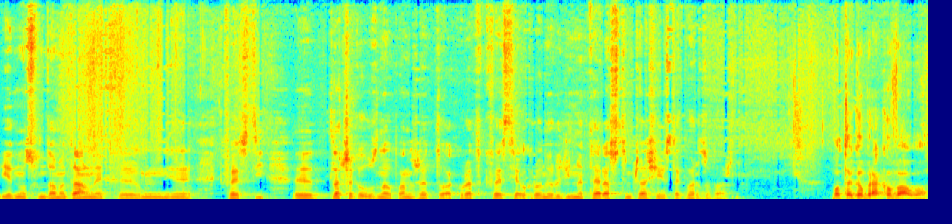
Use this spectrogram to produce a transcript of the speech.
jedną z fundamentalnych kwestii. Dlaczego uznał Pan, że to akurat kwestia ochrony rodziny teraz w tym czasie jest tak bardzo ważna? Bo tego brakowało.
